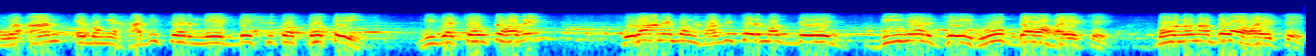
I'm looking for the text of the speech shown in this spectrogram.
কোরআন এবং হাদিসের নির্দেশিত পথেই নিজে চলতে হবে। কোরআন এবং হাদিসের মধ্যে দিনের যেই রূপ দেওয়া হয়েছে, বর্ণনা দেওয়া হয়েছে,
